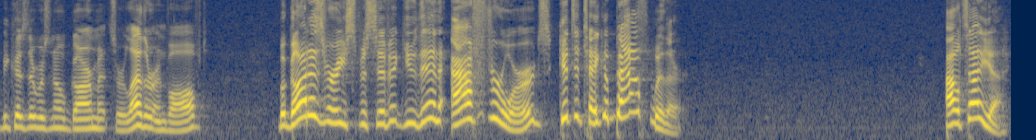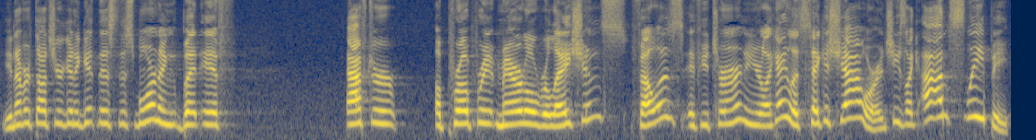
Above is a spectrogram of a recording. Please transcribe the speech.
because there was no garments or leather involved, but God is very specific. You then, afterwards, get to take a bath with her. I'll tell you, you never thought you were going to get this this morning, but if after appropriate marital relations, fellas, if you turn and you're like, hey, let's take a shower. And she's like, I'm sleepy.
